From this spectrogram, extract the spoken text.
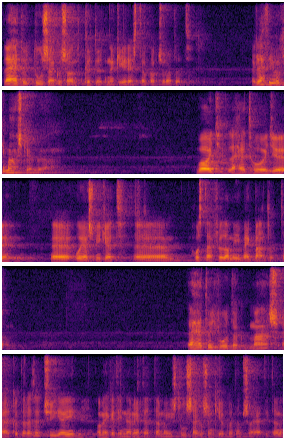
Lehet, hogy túlságosan kötöttnek érezte a kapcsolatot? Vagy lehet, hogy valaki más kedvel? Vagy lehet, hogy ö, ö, olyasmiket ö, hoztál föl, ami megbántotta. Lehet, hogy voltak más elkötelezettségei, amelyeket én nem értettem meg, és túlságosan ki akartam sajátítani.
